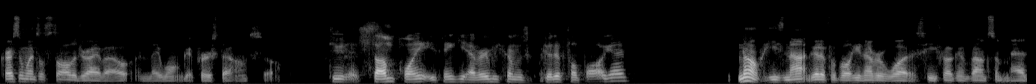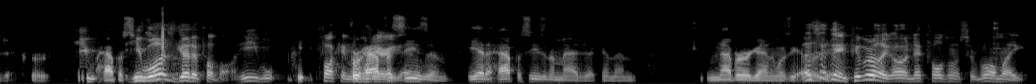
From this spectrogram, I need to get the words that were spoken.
Carson Wentz will stall the drive out, and they won't get first down. So Dude, at some point, you think he ever becomes good at football again? no, he's not good at football. He never was. He fucking found some magic for half a He was good at football. He fucking for half a good. season. He had a half a season of magic, and then never again was he. That's the thing. People are like, "Oh, Nick Foles won the Super Bowl." I'm like,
